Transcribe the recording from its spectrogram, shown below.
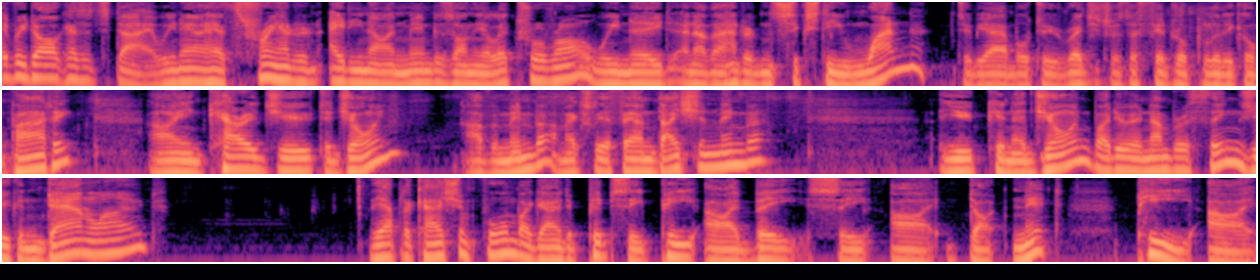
every dog has its day. We now have 389 members on the electoral roll. We need another 161 to be able to register as a federal political party. I encourage you to join. I'm a member. I'm actually a foundation member. You can uh, join by doing a number of things. You can download the application form by going to pibci, P-I-B-C-I dot net, P-I-B-C-I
